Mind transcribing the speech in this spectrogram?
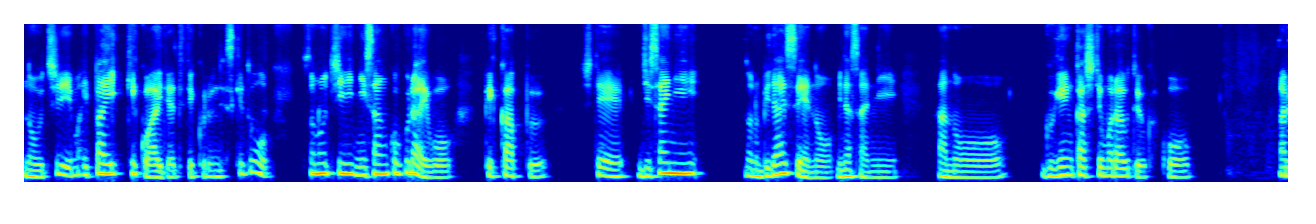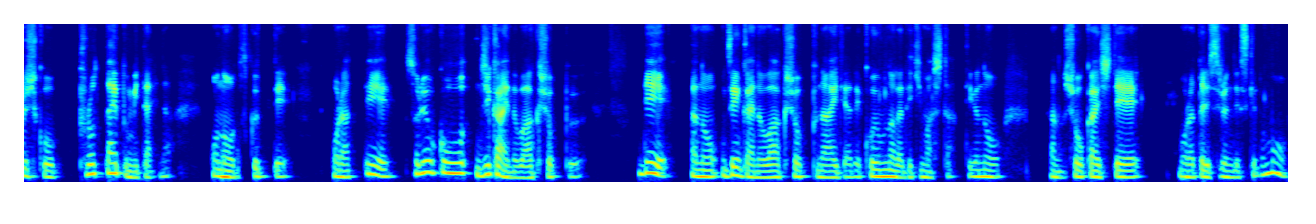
のうち、まあ、いっぱい結構アイデア出てくるんですけどそのうち23個ぐらいをピックアップして実際にその美大生の皆さんにあの具現化してもらうというかこうある種こうプロタイプみたいなものを作ってもらってそれをこう次回のワークショップであの前回のワークショップのアイデアでこういうものができましたっていうのをあの紹介してもらったりするんですけども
